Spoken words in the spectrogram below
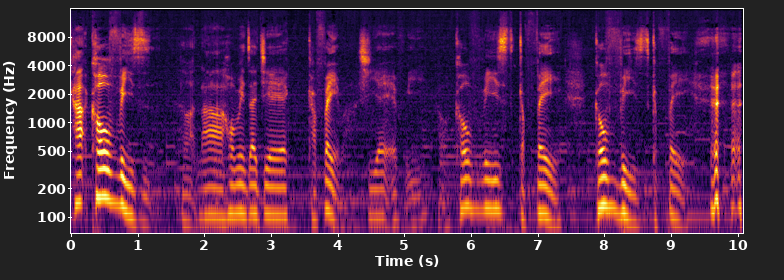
咖 coffees 啊，那后面再接咖啡嘛，C A F E。Coffee's Cafe，Coffee's Cafe。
